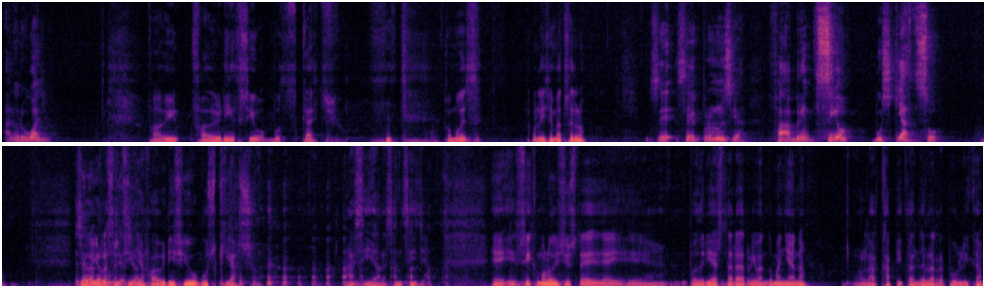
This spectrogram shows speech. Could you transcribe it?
al uruguayo. Fabi- Fabricio Buscaccio. ¿Cómo es? ¿Cómo le dice Marcelo? Se, se pronuncia Fabrizio Buschiazzo. Esa Yo es la a la sencilla, Fabricio Busquiazo. Así, a la sencilla. Eh, eh, sí, como lo dice usted, eh, podría estar arribando mañana a la capital de la República.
